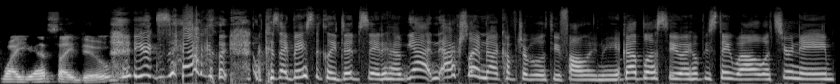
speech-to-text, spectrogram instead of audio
Why, yes, I do. Exactly. Because I basically did say to him, Yeah, and actually, I'm not comfortable with you following me. God bless you. I hope you stay well. What's your name?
